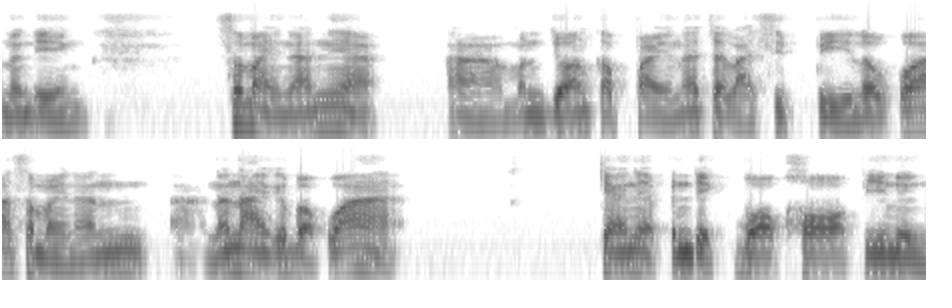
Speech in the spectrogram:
นั่นเอง สมัยนั้นเนี่ย อ่า มันย้อนกลับไปน่าจะหลายสิบปีแล้วเพราะว่าสมัยนั้น อ่านานายก็บอกว่า แกเนี่ยเป็นเด็กวคปีหนึ่ง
